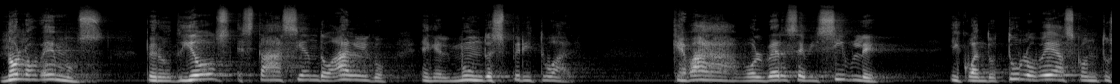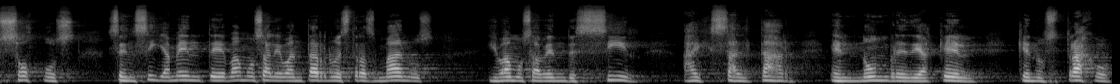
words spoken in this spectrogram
No lo vemos, pero Dios está haciendo algo en el mundo espiritual que va a volverse visible. Y cuando tú lo veas con tus ojos, sencillamente vamos a levantar nuestras manos y vamos a bendecir, a exaltar el nombre de aquel que nos trajo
